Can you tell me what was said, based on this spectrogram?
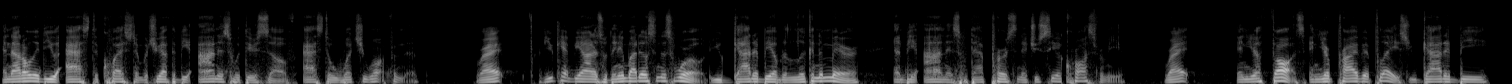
And not only do you ask the question, but you have to be honest with yourself as to what you want from them, right? If you can't be honest with anybody else in this world, you got to be able to look in the mirror and be honest with that person that you see across from you, right? And your thoughts in your private place, you got to be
